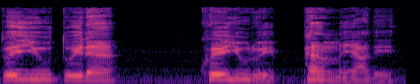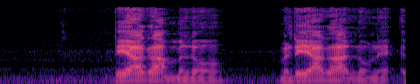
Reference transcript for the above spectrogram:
သွေးယူသွေးတန်းခွေးယူတွေဖမ်းမရသေးတရားကမလွန်မတရားကလွန်တဲ့အ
